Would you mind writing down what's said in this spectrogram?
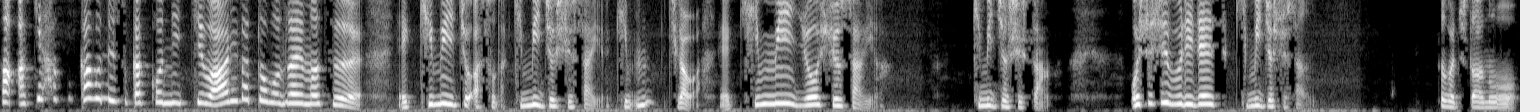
あ、秋葉かがですか？こんにちは。ありがとうございます。え、君助、あ、そうだ、君助手さんや。き、ん？違うわ。え、君助手さんや。君助手さん。お久しぶりです。君助手さん。なんかちょっとあの、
